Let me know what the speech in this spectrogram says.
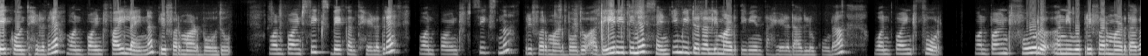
ಬೇಕು ಅಂತ ಹೇಳಿದ್ರೆ ಒನ್ ಪಾಯಿಂಟ್ ಫೈವ್ ಲೈನ್ನ ಪ್ರಿಫರ್ ಮಾಡ್ಬೋದು. ಒನ್ ಪಾಯಿಂಟ್ ಸಿಕ್ಸ್ ಬೇಕಂತ ಹೇಳಿದ್ರೆ ಒನ್ ಪಾಯಿಂಟ್ ಸಿಕ್ಸ್ನ ಪ್ರಿಫರ್ ಮಾಡ್ಬೋದು. ಅದೇ ರೀತಿಯೇ ಸೆಂಟಿಮೀಟರಲ್ಲಿ ಮಾಡ್ತೀವಿ ಅಂತ ಹೇಳಿದಾಗಲೂ ಕೂಡ one point four one point four ನೀವು ಪ್ರಿಫರ್ ಮಾಡಿದಾಗ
